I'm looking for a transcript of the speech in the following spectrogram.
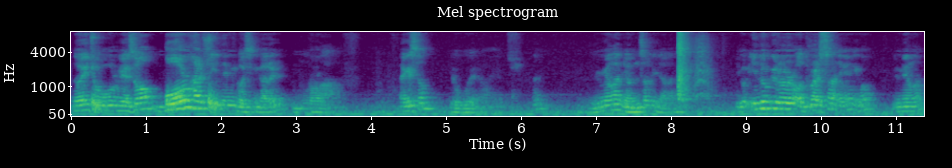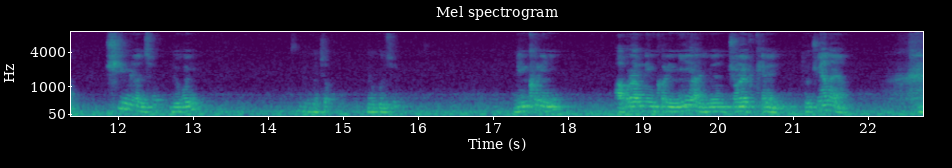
너의 조국을 위해서 뭘 할 수 있는 것인가를 물어라. 알겠어? 요구해라. 유명한 연설이잖아요. 이거 inaugural address 아니에요? 이거 유명한 취임 연설 누구니? 누구죠? 누구지? 링컨이니? 아브라함 링컨이니? 아니면 존 F 케네디 둘 중에 하나야.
